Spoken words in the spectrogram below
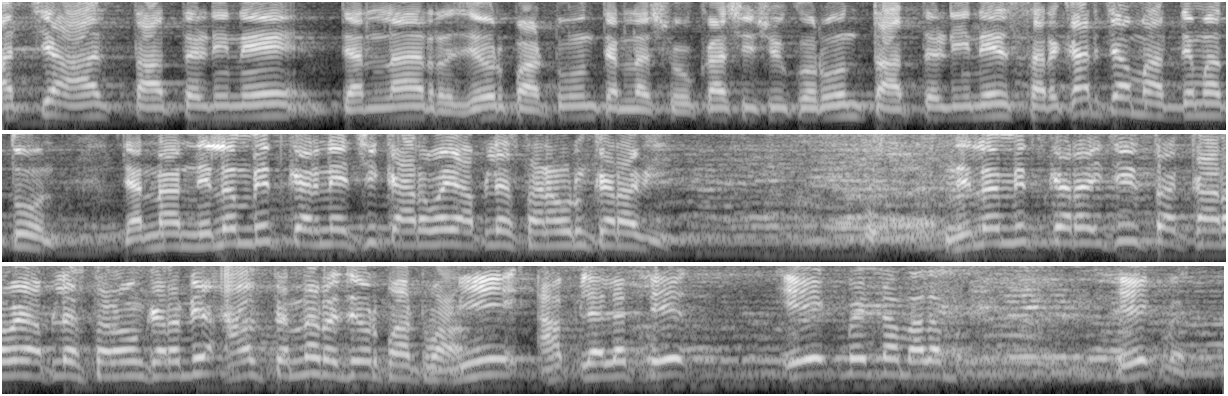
आजच्या आज तातडीने त्यांना रजेवर पाठवून त्यांना शोकाशिशू करून तातडीने सरकारच्या माध्यमातून त्यांना निलंबित करण्याची कारवाई आपल्या स्तरावरून करावी. निलंबित करायची कारवाई आपल्या स्तरावरून करावी. आज त्यांना रजेवर पाठवा. मी आपल्याला ते एक मिनिट मला एक मिनिट.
